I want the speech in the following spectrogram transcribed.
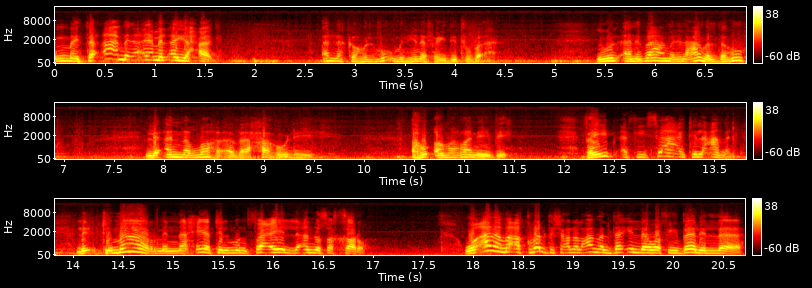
إما يت... أعمل اعمل أي حاجة. قال لك أهو المؤمن هنا فايدته بقى. يقول أنا بعمل العمل ده لأن الله أباحه لي. أو أمرني به. فيبقى في ساعة العمل الائتمار من ناحية المنفعل لأنه سخره. وأنا ما أقبلتش على العمل ده إلا وفي بال الله.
